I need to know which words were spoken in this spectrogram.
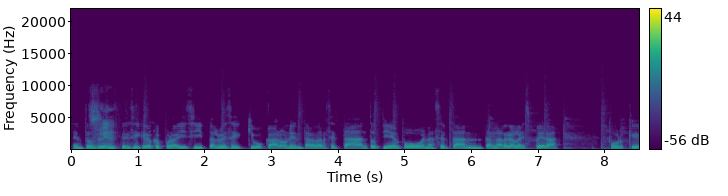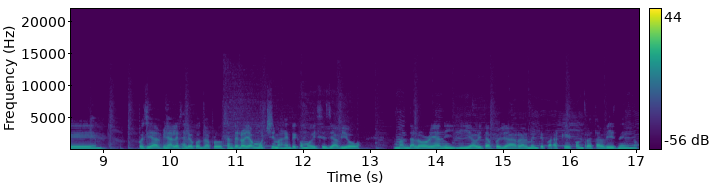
Entonces, Sí. este, sí creo que por ahí sí tal vez se equivocaron en tardarse tanto tiempo o en hacer tan, tan larga la espera, porque pues sí, al final le salió contraproducente, ¿no? Ya muchísima gente, como dices, ya vio Mandalorian y, y ahorita pues ya realmente para qué contratar Disney, ¿no?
